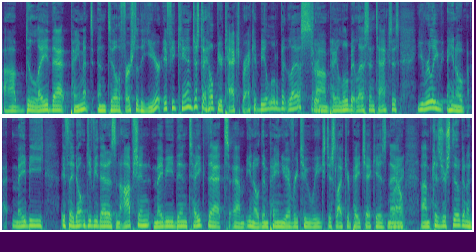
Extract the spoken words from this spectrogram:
uh, delay that payment until the first of the year if you can, just to help your tax bracket be a little bit less, um, pay a little bit less in taxes. You really, you know, maybe if they don't give you that as an option, maybe then take that, um, you know, them paying you every two weeks, just like your paycheck is now, Right. because you're still gonna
